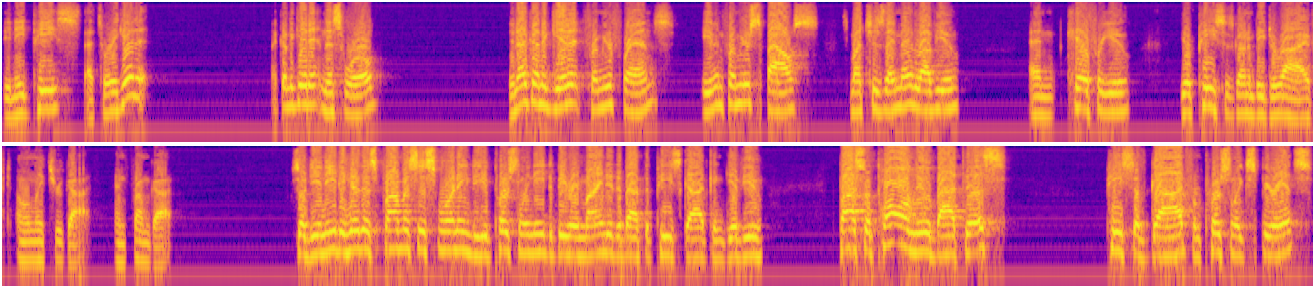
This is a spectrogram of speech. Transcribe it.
You need peace? That's where you get it. Not going to get it in this world. You're not going to get it from your friends, even from your spouse, as much as they may love you and care for you. Your peace is going to be derived only through God and from God. So do you need to hear this promise this morning? Do you personally need to be reminded about the peace God can give you? Apostle Paul knew about this peace of God from personal experience.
